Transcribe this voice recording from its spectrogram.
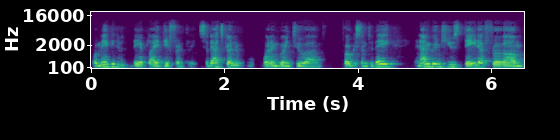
or maybe they apply differently. So that's going to, what I'm going to uh, focus on today. And I'm going to use data from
